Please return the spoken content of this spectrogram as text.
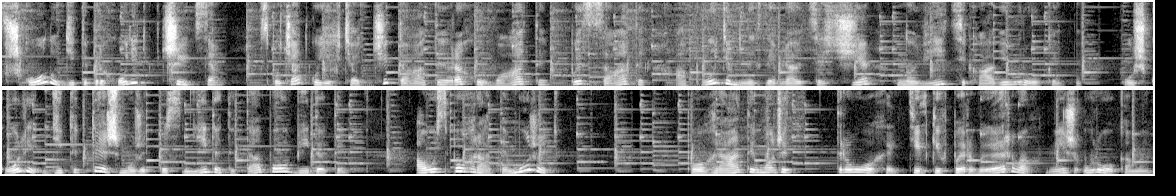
В школу діти приходять вчитися. Спочатку їх вчать читати, рахувати, писати, а потім в них з'являються ще нові цікаві уроки. У школі діти теж можуть поснідати та пообідати. А ось пограти можуть? Пограти можуть трохи, тільки в перервах між уроками.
